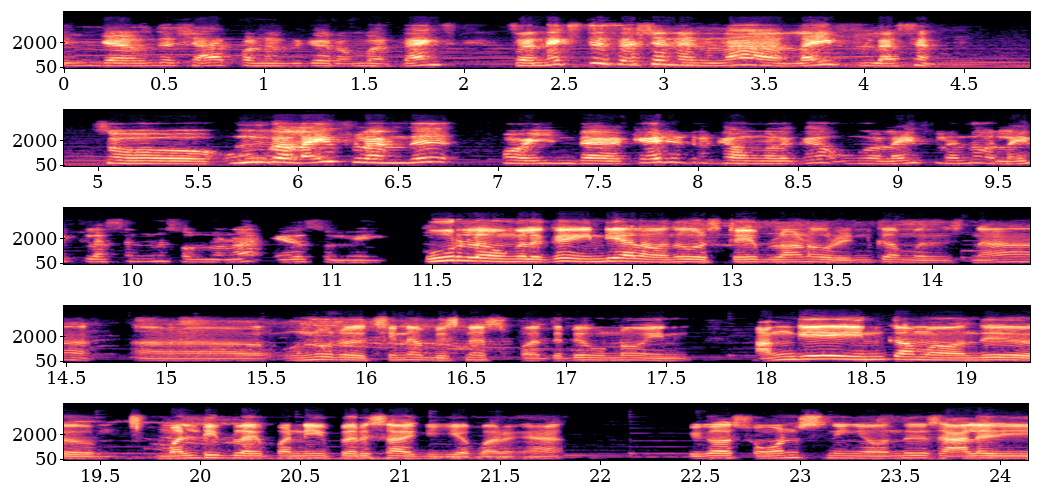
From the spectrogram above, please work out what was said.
இங்க வந்து ஷேர் பண்ணதுக்கு ரொம்ப தேங்க்ஸ் சோ நெக்ஸ்ட் செஷன் என்னன்னா லைஃப் லெசன் சோ உங்க லைஃப்ல இருந்து இப்போ இந்த கேட்டுட்டு இருக்கவங்களுக்கு உங்க லைஃப்ல இருந்து ஒரு லைஃப் லெசன் சொல்லணும்னா எதை சொல்லுவீங்க? ஊர்ல உங்களுக்கு இந்தியால வந்து ஒரு ஸ்டேபிளான ஒரு இன்கம் இருந்துச்சுன்னா இன்னொரு சின்ன பிசினஸ் பார்த்துட்டு இன்னும் அங்கேயே இன்கம் வந்து மல்டிப்ளை பண்ணி பெருசாக்கிக்க பாருங்க. பிகாஸ் ஒன்ஸ் நீங்க வந்து சேலரி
